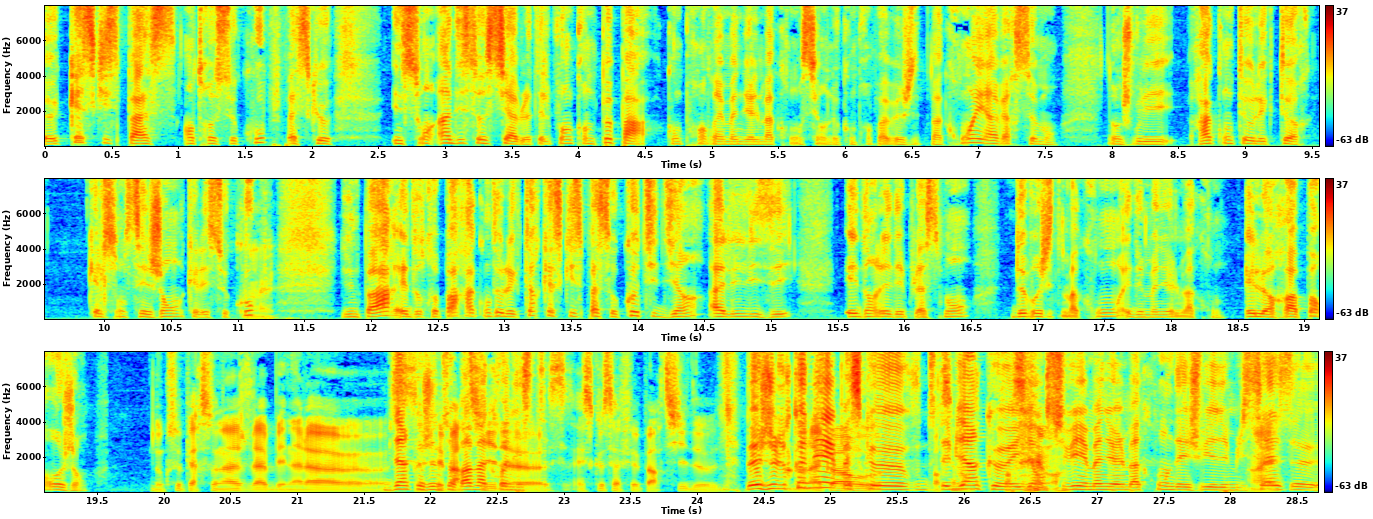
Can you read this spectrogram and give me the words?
euh, qu'est-ce qui se passe entre ce couple, parce que ils sont indissociables à tel point qu'on ne peut pas comprendre Emmanuel Macron si on ne comprend pas Brigitte Macron et inversement. Donc, je voulais raconter au lecteur quels sont ces gens, quel est ce couple, ouais. d'une part, et d'autre part, raconter au lecteur qu'est-ce qui se passe au quotidien à l'Élysée et dans les déplacements de Brigitte Macron et d'Emmanuel Macron, et leur rapport aux gens. Donc ce personnage-là, Benalla, euh, bien que je ne sois pas macroniste, est-ce que ça fait partie de ben, Je le connais parce que vous doutez bien que ayant suivi Emmanuel Macron dès juillet 2016, ouais. euh,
